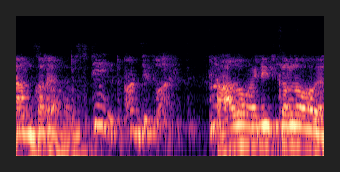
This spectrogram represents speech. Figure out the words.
કામ કરે. હાલો એડિટ કરી લો હવે.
